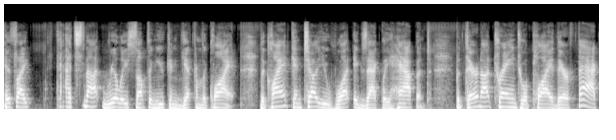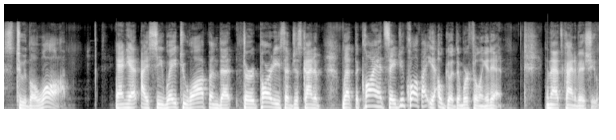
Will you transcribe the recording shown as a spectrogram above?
It's like, that's not really something you can get from the client. The client can tell you what exactly happened, but they're not trained to apply their facts to the law. And yet I see way too often that third parties have just kind of let the client say, Do you qualify? Yeah, oh, good, then we're filling it in. And that's kind of issue.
